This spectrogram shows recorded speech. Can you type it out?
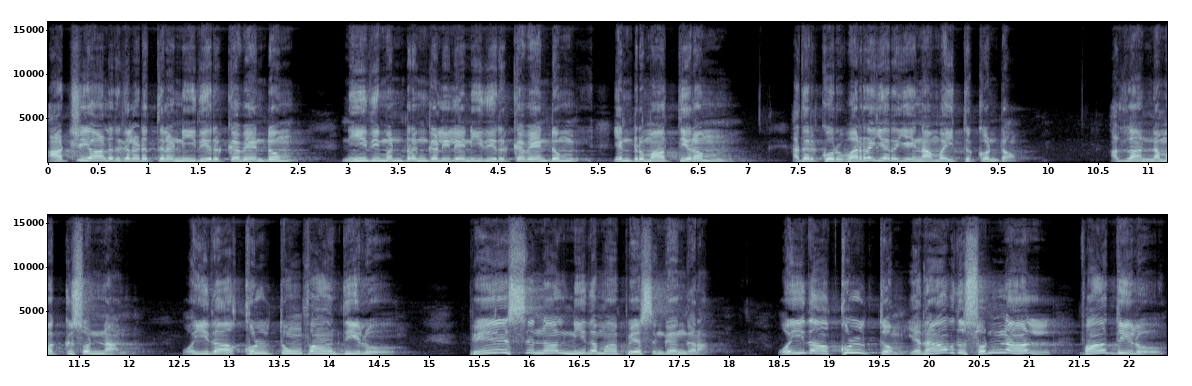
ஆட்சியாளர்களிடத்தில் நீதி இருக்க வேண்டும் நீதிமன்றங்களிலே நீதி இருக்க வேண்டும் என்று மாத்திரம் அதற்கு ஒரு வரையறையை நாம் வைத்து கொண்டோம். அல்லாஹ் நமக்கு சொன்னான் ஒய்தா குல்தும் ஃபாதிலு. பேசினால் நீதமா பேசுங்கங்கிறான். ஒய்தா குல்தும் ஏதாவது சொன்னால் பாதிலோ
